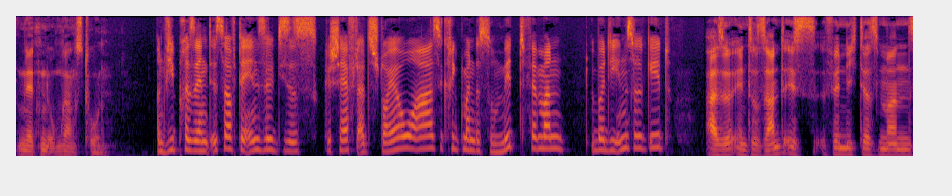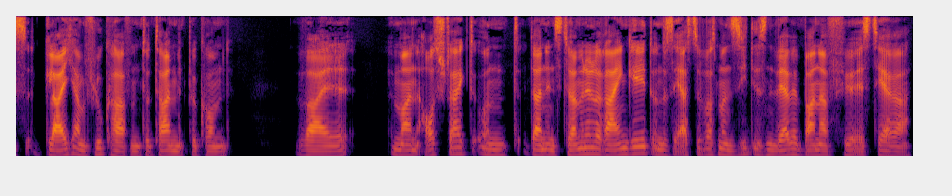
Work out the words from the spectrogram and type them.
netten Umgangston. Und wie präsent ist auf der Insel dieses Geschäft als Steueroase? Kriegt man das so mit, wenn man über die Insel geht? Also interessant ist, finde ich, dass man es gleich am Flughafen total mitbekommt, weil man aussteigt und dann ins Terminal reingeht und das Erste, was man sieht, ist ein Werbebanner für Estera.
